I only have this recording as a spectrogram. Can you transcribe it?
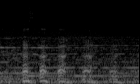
Inhibitors respawning soon. Killing spree.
